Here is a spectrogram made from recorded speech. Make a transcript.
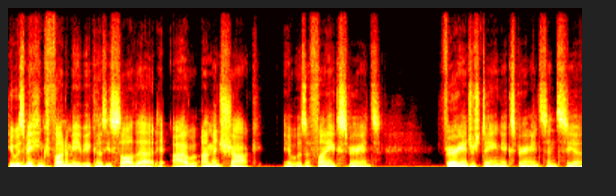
he was making fun of me because he saw that it, I, I'm in shock. It was a funny experience. Very interesting experience in Sia.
